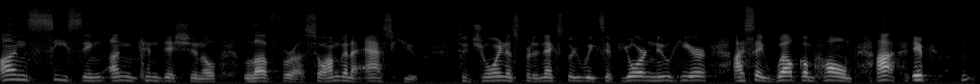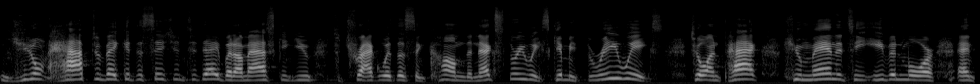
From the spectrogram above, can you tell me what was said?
unceasing, unconditional love for us. So I'm going to ask you to join us for the next three weeks. If you're new here, I say welcome home. Uh, if you don't have to make a decision today, but I'm asking you to track with us and come the next three weeks. Give me three weeks to unpack humanity even more and,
